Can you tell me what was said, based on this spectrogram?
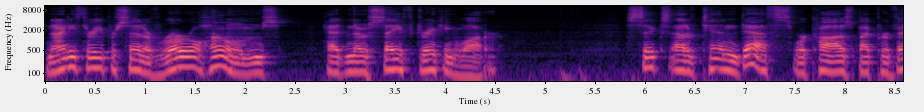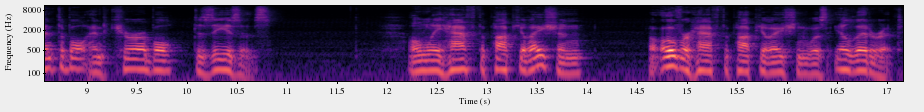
93% of rural homes had no safe drinking water. Six out of ten deaths were caused by preventable and curable diseases. Only half the population, over half the population, was illiterate.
